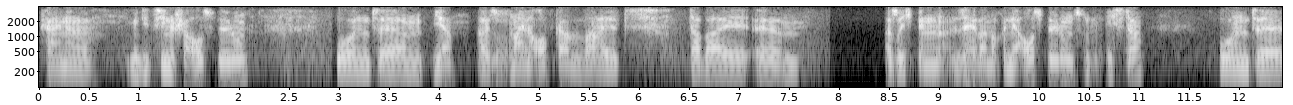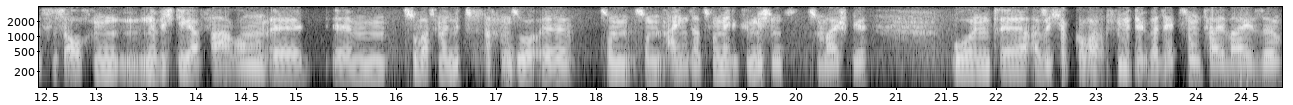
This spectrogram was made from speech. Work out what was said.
keine medizinische Ausbildung. Und ähm, ja, also meine Aufgabe war halt dabei, ähm, also ich bin selber noch in der Ausbildung zum Priester und äh, es ist auch ein, eine wichtige Erfahrung, äh, ähm, sowas mal mitzumachen, so, äh, so, ein, so ein Einsatz von Medical Missions zum Beispiel. Und äh, also ich habe geholfen mit der Übersetzung teilweise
